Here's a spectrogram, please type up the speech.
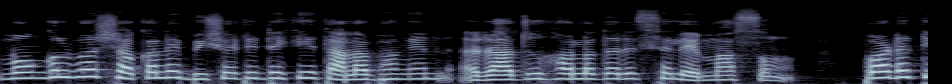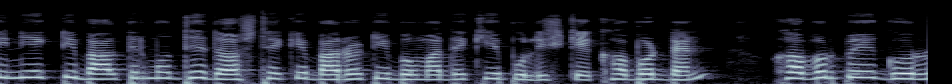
মঙ্গলবার সকালে বিষয়টি দেখে তালা ভাঙেন রাজু হাওলাদারের ছেলে মাসুম। পরে তিনি একটি বালতির মধ্যে দশ থেকে বারোটি বোমা দেখিয়ে পুলিশকে খবর দেন। খবর পেয়ে গৌর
